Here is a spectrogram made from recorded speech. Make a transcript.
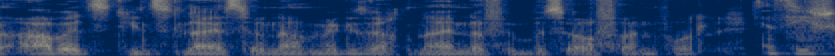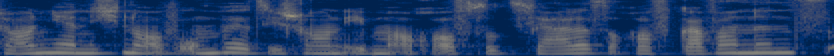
äh, Arbeitsdienstleister. Und da haben wir gesagt, nein, dafür bist du auch verantwortlich. Sie schauen ja nicht nur auf Umwelt, Sie schauen eben auch auf Soziales, auch auf Governance.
